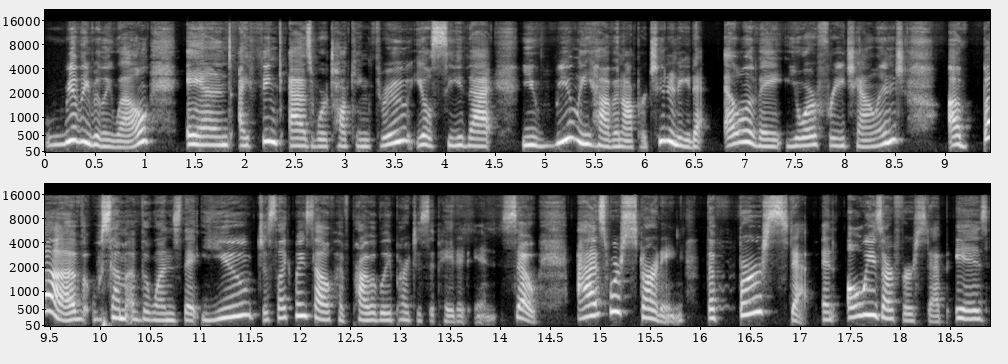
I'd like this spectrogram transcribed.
really, really well. And I think as we're talking through, you'll see that you really have an opportunity to elevate your free challenge above some of the ones that you, just like myself, have probably participated in. So, as we're starting, the first step, and always our first step, is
